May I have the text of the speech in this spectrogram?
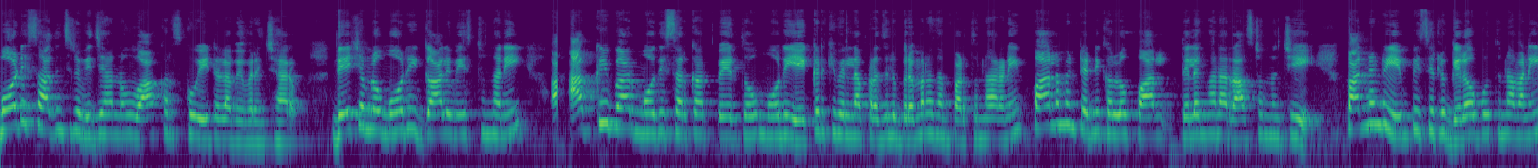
మోడీ సాధించిన విజయాన్ని వాకర్స్కు ఈటల వివరించారు. దేశంలో మోడీ గాలి వీస్తుందని అబ్కీ బార్ మోదీ సర్కార్ పేరుతో మోడీ ఎక్కడికి వెళ్ళినా ప్రజలు బ్రహ్మరథం పడుతున్నారని పార్లమెంట్ ఎన్నికల్లో పార్- తెలంగాణ రాష్ట్రం నుంచి పన్నెండు ఎంపీ సీట్లు గెలవబోతున్నామని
